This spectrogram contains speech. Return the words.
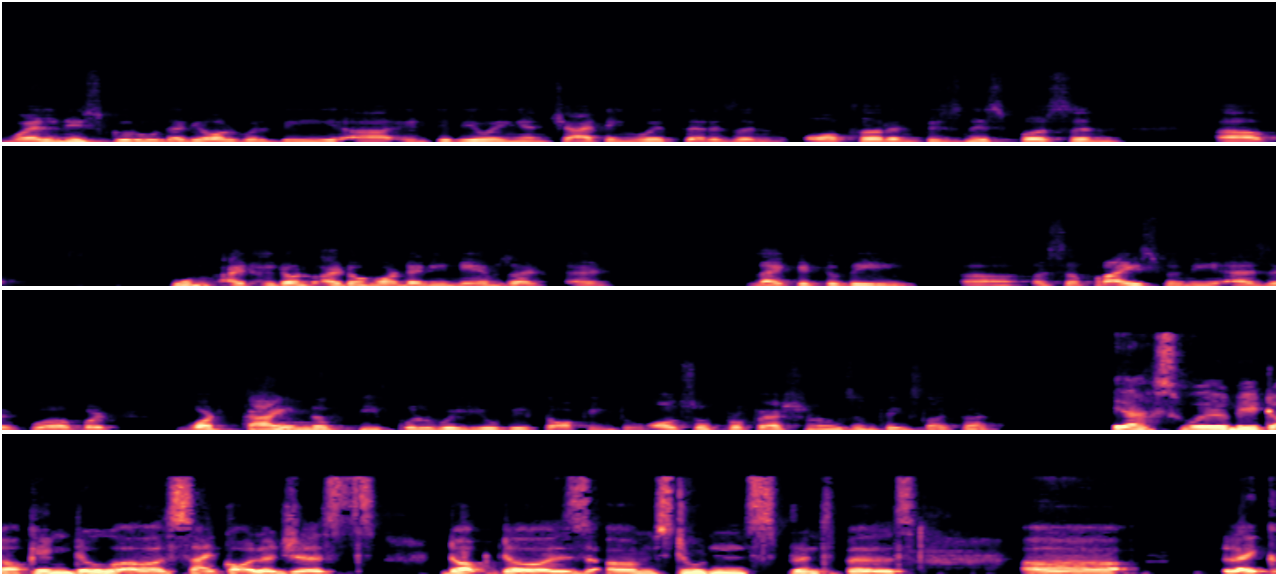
wellness guru that you all will be uh, interviewing and chatting with. There is an author and business person uh, whom I, I, don't I don't want any names. I, would like it to be uh, a surprise for me, as it were. But what kind of people will you be talking to? Also, professionals and things like that. Yes, we'll be talking to uh, psychologists, doctors, um, students, principals, uh, like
